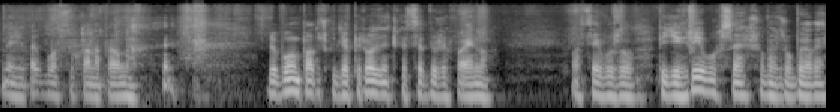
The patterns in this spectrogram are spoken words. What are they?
Нижня так була суха, напевно. В будь-якому випадку для пірольничка це дуже файно. Ось цей вузол підігріву, все, що ми зробили.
